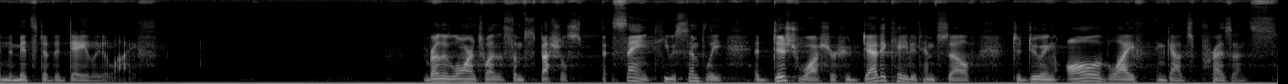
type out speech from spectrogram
in the midst of the daily life. Brother Lawrence wasn't some special saint. He was simply a dishwasher who dedicated himself to doing all of life in God's presence.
